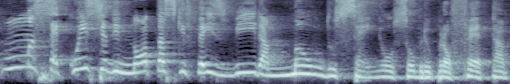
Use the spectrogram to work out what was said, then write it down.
uma sequência de notas que fez vir a mão do Senhor sobre o profeta.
